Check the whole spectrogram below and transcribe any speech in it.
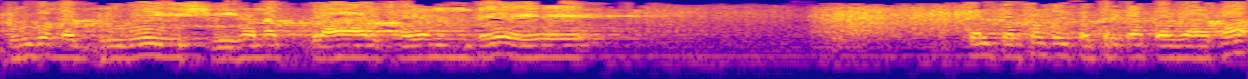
ध्रुव ध्रुवेश विहन प्रार्थयन्ते। कल परसों कोई पत्रिका पढ़ रहा था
